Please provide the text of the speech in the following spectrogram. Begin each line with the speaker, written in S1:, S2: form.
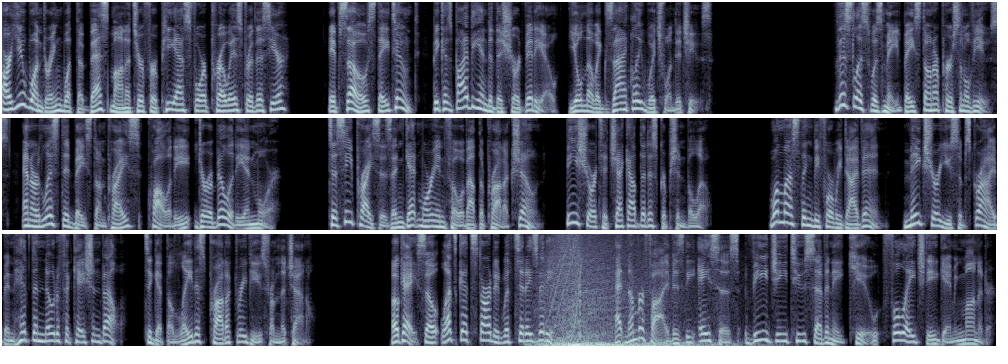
S1: Are you wondering what the best monitor for PS4 Pro is for this year? If so, stay tuned, because by the end of this short video, you'll know exactly which one to choose. This list was made based on our personal views and are listed based on price, quality, durability, and more. To see prices and get more info about the product shown, be sure to check out the description below. One last thing before we dive in, make sure you subscribe and hit the notification bell to get the latest product reviews from the channel. Okay, so let's get started with today's video. At number 5 is the Asus VG278Q Full HD Gaming Monitor.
